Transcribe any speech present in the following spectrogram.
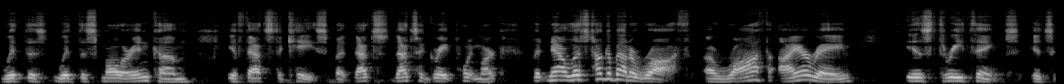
with the with the smaller income if that's the case but that's that's a great point mark. But now let's talk about a roth. A roth ira is three things. It's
